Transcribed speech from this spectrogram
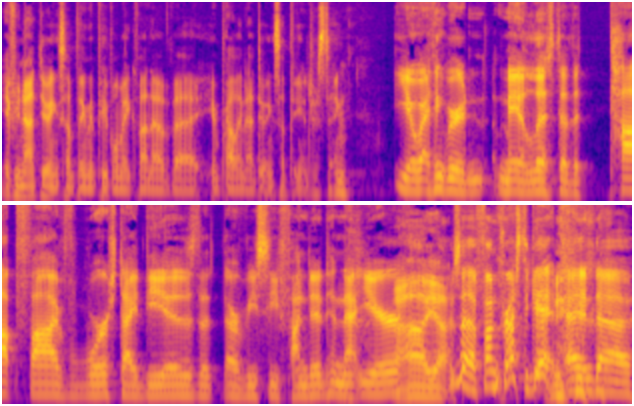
if you're not doing something that people make fun of, uh, you're probably not doing something interesting. You know, I think we made a list of the top five worst ideas that are VC funded in that year. Ah, uh, yeah. It was a fun press to get. And, uh,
